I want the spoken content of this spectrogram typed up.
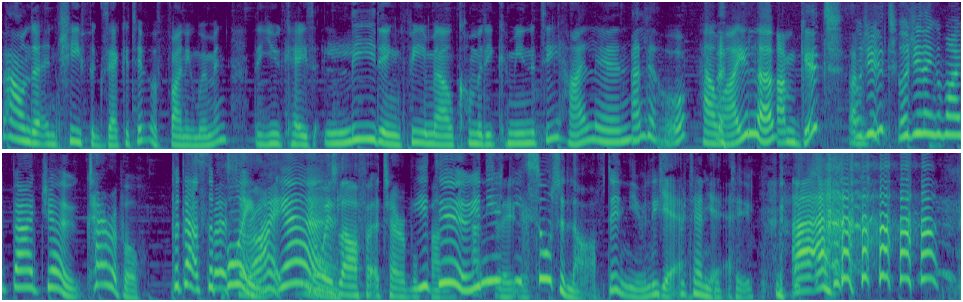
founder and chief executive of Funny Women, the UK's leading female comedy community. Hi, Lynne. Hello. How are you, love? I'm good. I'm what do, you, good. what do you think of my bad joke? Terrible. But that's the But point. right. Yeah. You always laugh at a terrible You pun. do. And you, you sort of laughed, didn't you? At least Yeah, you pretended yeah. to. Uh,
